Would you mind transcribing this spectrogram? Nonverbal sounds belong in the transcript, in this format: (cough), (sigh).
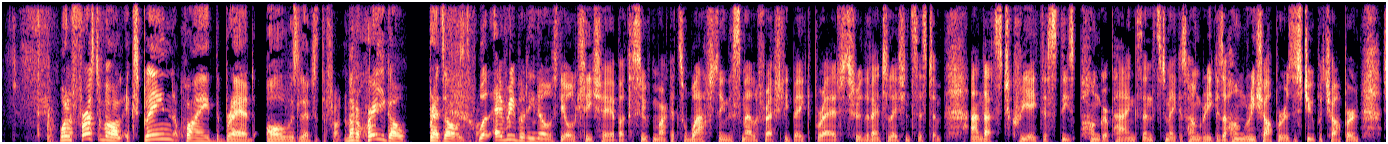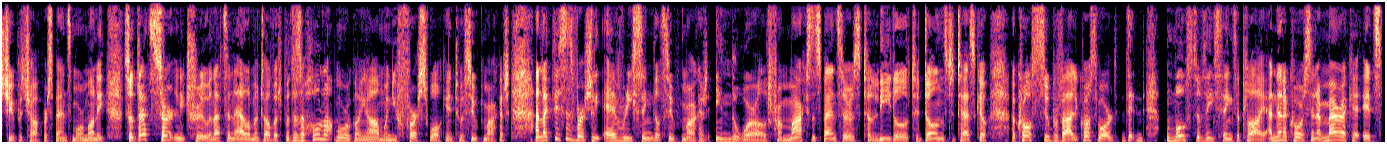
Well, first of all, explain why the bread always lives at the front. No matter where you go, bread's always the front. Well, everybody knows the old cliche about the supermarkets wafting the smell of freshly baked bread through the ventilation system, and that's to create this these hunger pangs, and it's to make us hungry because a hungry shopper is a stupid shopper, and a stupid shopper spends more money. So that's certainly true, and that's an element of it. But there's a whole lot more going on when you first walk into a supermarket, and like this is virtually every single supermarket in the world, from Marks and Spencers to Lidl to Dunnes to Tesco, across SuperValu, across the board. Th- most of these things apply, and then of course in America it's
